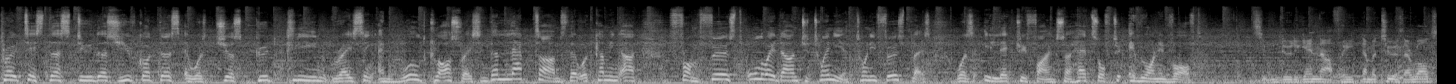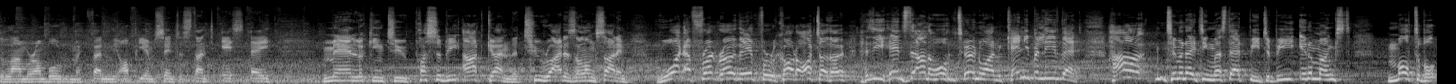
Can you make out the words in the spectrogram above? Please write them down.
protest this, do this, you've got this. It was just good, clean racing and world class racing. The lap times that were coming out from first all the way down to 20th, 21st place was electrifying. So hats off to everyone involved. See if we can do it again now for heat number two as they roll to the line. We're on board with McFadden, the RPM Centre Stunt SA. Man looking to possibly outgun the two riders alongside him. What a front row there for Ricardo Otto, though, as he heads down the wall turn one. Can you believe that? How intimidating must that be to be in amongst multiple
